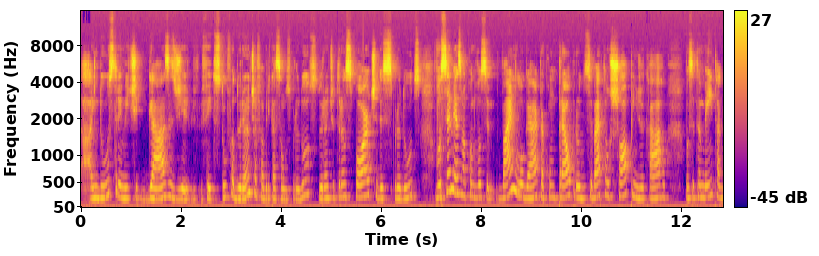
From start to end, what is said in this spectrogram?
a indústria emite gases de efeito estufa durante a fabricação dos produtos, durante o transporte desses produtos, você mesma quando você vai no lugar para comprar o produto, você vai até o shopping de carro, você também está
